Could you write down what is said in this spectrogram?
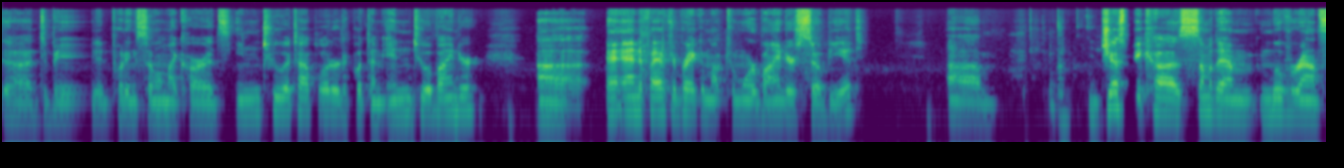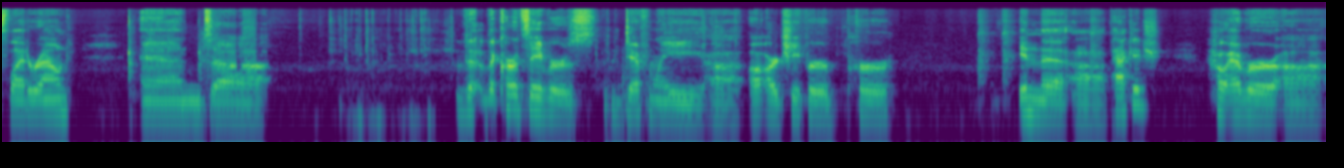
uh, debated putting some of my cards into a top loader to put them into a binder. Uh, and if I have to break them up to more binders, so be it. Um, just because some of them move around, slide around, and uh, the the card savers definitely uh, are cheaper per in the uh, package. However, uh,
